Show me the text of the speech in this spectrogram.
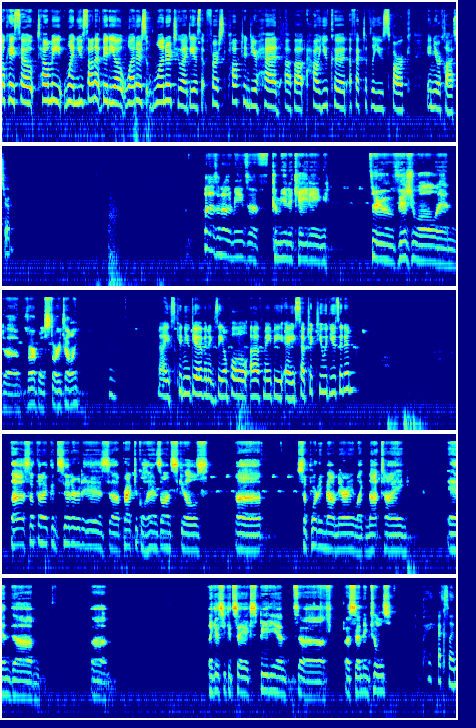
Okay, so tell me when you saw that video, what is one or two ideas that first popped into your head about how you could effectively use Spark in your classroom? Well, as another means of communicating through visual and uh, verbal storytelling. Nice. Can you give an example of maybe a subject you would use it in? Uh, something I considered is uh, practical hands-on skills, uh, supporting mountaineering like knot tying, and um, uh, I guess you could say expedient uh, ascending tools. Okay, excellent.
